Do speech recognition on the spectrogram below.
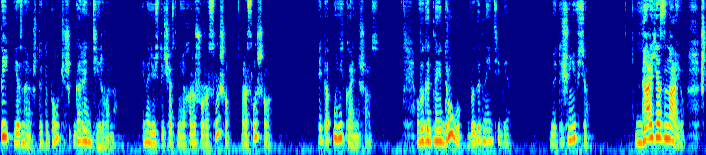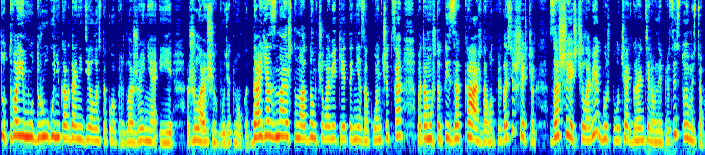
ты, я знаю, что это получишь гарантированно. И надеюсь, ты сейчас меня хорошо расслышал, расслышала. Это уникальный шанс. Выгодно и другу, выгодно и тебе. Но это еще не все. Да, я знаю, что твоему другу никогда не делалось такое предложение, и желающих будет много. Да, я знаю, что на одном человеке это не закончится, потому что ты за каждого, вот пригласишь 6 человек, за 6 человек будешь получать гарантированные призы стоимостью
